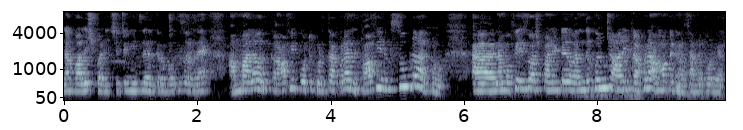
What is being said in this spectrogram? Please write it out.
நான் காலேஜ் படிச்சுட்டு வீட்டில் இருக்கிற போது சொல்கிறேன் அம்மாலாம் ஒரு காஃபி போட்டு கொடுத்தா கூட அந்த காஃபி எனக்கு சூடாக இருக்கணும். நம்ம ஃபேஸ் வாஷ் பண்ணிட்டு வந்து கொஞ்சம் ஆறிட்டா கூட அம்மா கிட்ட நான் சண்டை போடுவேன்.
